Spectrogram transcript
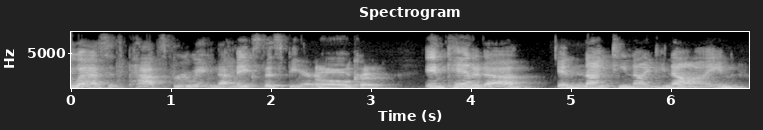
U.S., it's Pabst Brewing that makes this beer. Oh, okay. In Canada, in 1999,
